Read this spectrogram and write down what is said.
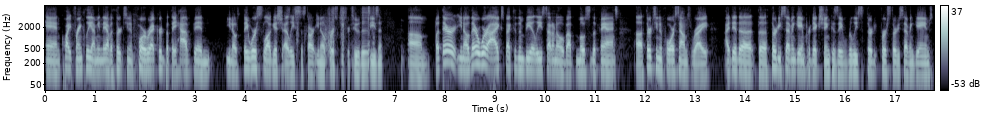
And quite frankly, I mean, they have a 13 and 4 record, but they have been, you know, they were sluggish at least to start, you know, first week or two of the season. Um, but they're, you know, they're where I expected them to be at least. I don't know about most of the fans. Uh, 13 and 4 sounds right. I did a, the 37 game prediction because they released the 30, first 37 games.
